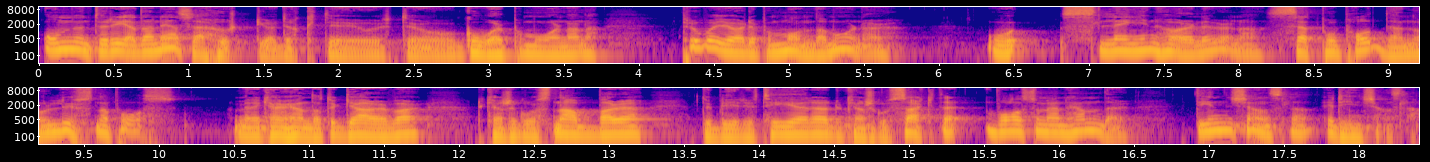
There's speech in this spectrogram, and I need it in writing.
om du inte redan är så här hurtig och duktig och ute och går på morgnarna. Prova att göra det på måndagmorgnar. Och släng in hörlurarna, sätt på podden och lyssna på oss. Men det kan ju hända att du garvar, du kanske går snabbare, du blir irriterad, du kanske går saktare. Vad som än händer. Din känsla är din känsla.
